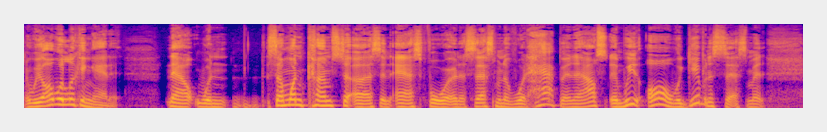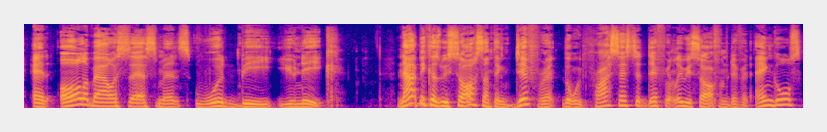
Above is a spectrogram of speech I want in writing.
And we all were looking at it. Now, when someone comes to us and asks for an assessment of what happened, and we all would give an assessment, and all of our assessments would be unique. Not because we saw something different, but we processed it differently. We saw it from different angles,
